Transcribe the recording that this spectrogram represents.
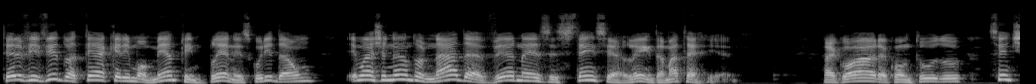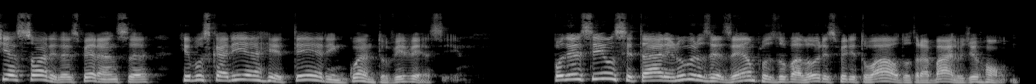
ter vivido até aquele momento em plena escuridão, imaginando nada a ver na existência além da matéria. Agora, contudo, sentia sólida esperança que buscaria reter enquanto vivesse. Poder-se-iam citar inúmeros exemplos do valor espiritual do trabalho de Home.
